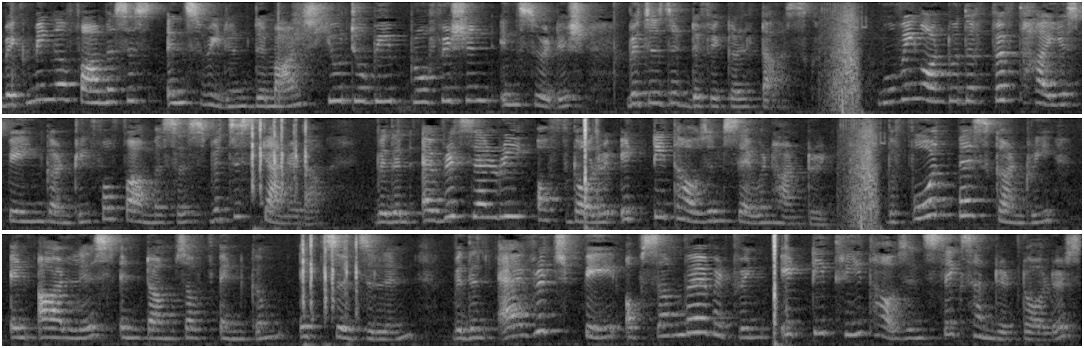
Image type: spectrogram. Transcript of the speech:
becoming a pharmacist in Sweden demands you to be proficient in Swedish, which is a difficult task. Moving on to the fifth highest paying country for pharmacists, which is Canada with an average salary of 80,700. The fourth best country in our list in terms of income is Switzerland with an average pay of somewhere between $83,600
